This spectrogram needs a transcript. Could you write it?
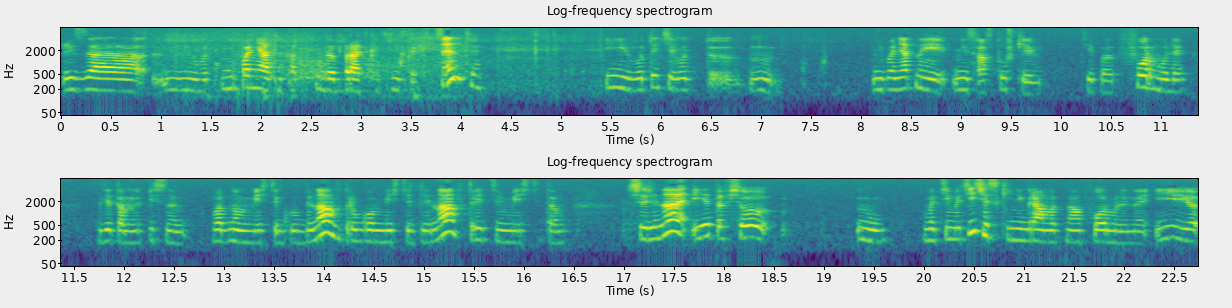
из-за ну, вот, непонятных, откуда брать какие коэффициенты, и вот эти вот э, ну, непонятные несрастушки, типа в формуле, где там написано в одном месте глубина, в другом месте длина, в третьем месте там ширина, и это все ну, математически неграмотно оформлено и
